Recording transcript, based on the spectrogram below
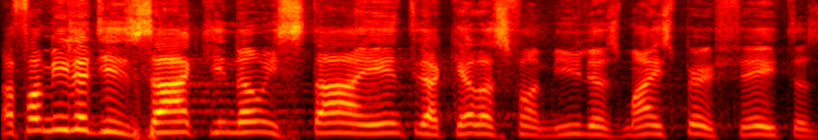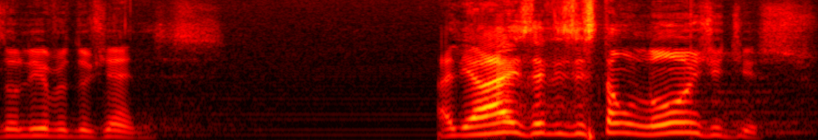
A família de Isaac não está entre aquelas famílias mais perfeitas do livro do Gênesis. Aliás, eles estão longe disso.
